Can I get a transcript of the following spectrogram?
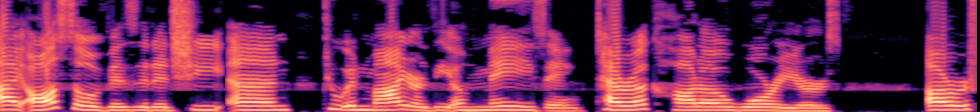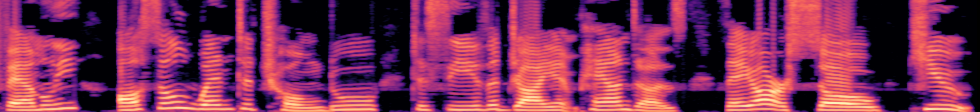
I also visited Xi'an to admire the amazing terracotta warriors. Our family also went to Chengdu to see the giant pandas. They are so cute.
